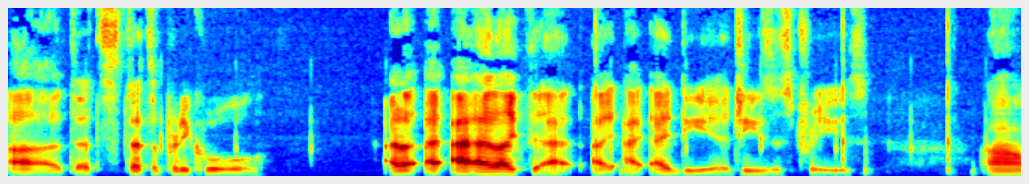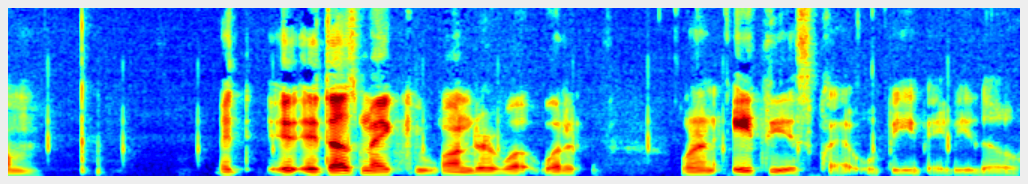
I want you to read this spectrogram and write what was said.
Uh that's that's a pretty cool I, I, I like that I, I, idea, Jesus trees. Um, it, it it does make you wonder what what a, what an atheist plant would be, maybe though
